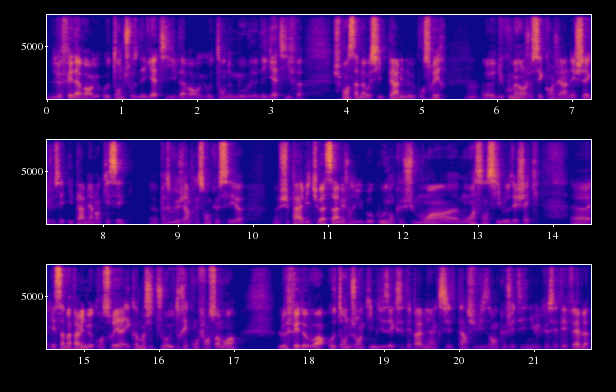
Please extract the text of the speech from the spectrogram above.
le fait d'avoir eu autant de choses négatives, d'avoir eu autant de mots négatifs, je pense que ça m'a aussi permis de me construire. Mm. Euh, du coup, maintenant, je sais que quand j'ai un échec, je sais hyper bien l'encaisser euh, parce que Mm. j'ai l'impression que c'est, euh, je suis pas habitué à ça, mais j'en ai eu beaucoup, donc je suis moins euh, moins sensible aux échecs Euh, et ça m'a permis de me construire. Et comme j'ai toujours eu très confiance en moi, le fait de voir autant de gens qui me disaient que c'était pas bien, que c'était insuffisant, que j'étais nul, que c'était faible,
